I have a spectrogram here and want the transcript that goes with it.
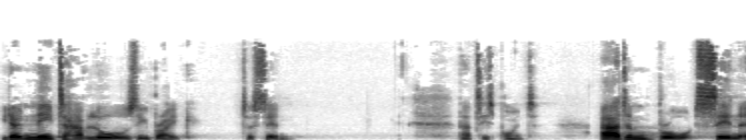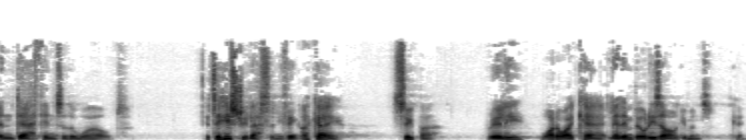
you don't need to have laws you break to sin. That's his point. Adam brought sin and death into the world. It's a history lesson. You think, okay, super. Really? Why do I care? Let him build his argument. Okay.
